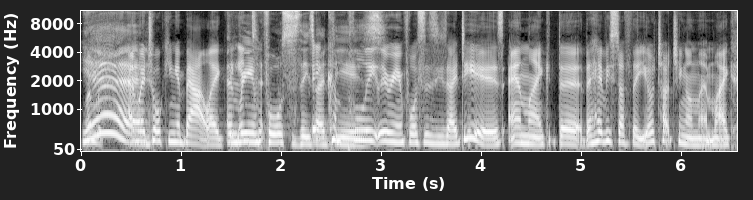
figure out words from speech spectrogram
Yeah. and we're talking about like, And the inter- reinforces these it ideas. completely reinforces these ideas and like the the heavy stuff that you're touching on them like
